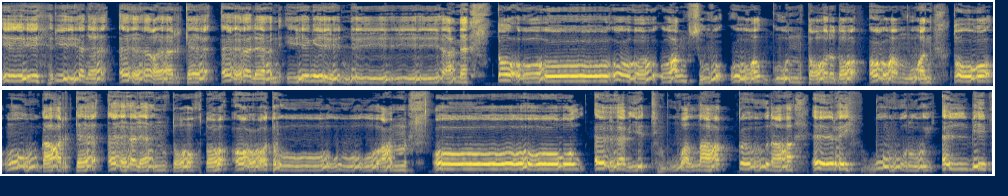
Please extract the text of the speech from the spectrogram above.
ihrienä ärkeälän inginiämme toang suolgun tordo oamuan togarkeelen tohto am ol. Evet bu Allah hakkına erey buru elbi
